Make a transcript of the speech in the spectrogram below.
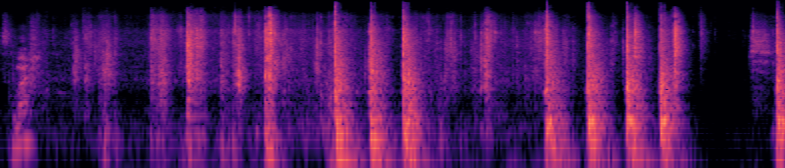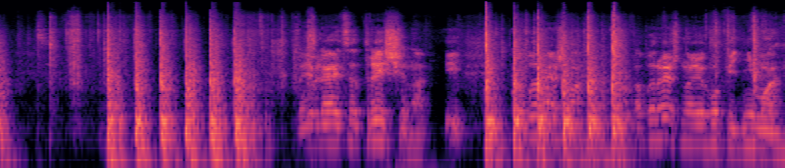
Снимаешь? Появляється трещина і обережно, обережно його піднімаємо.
